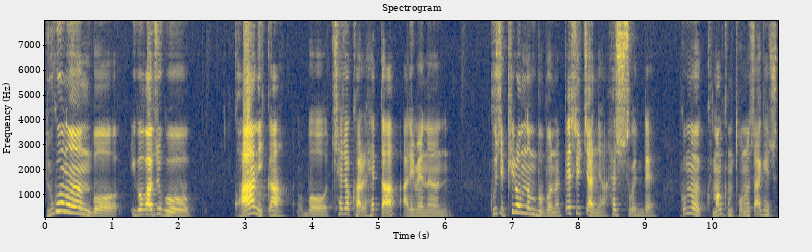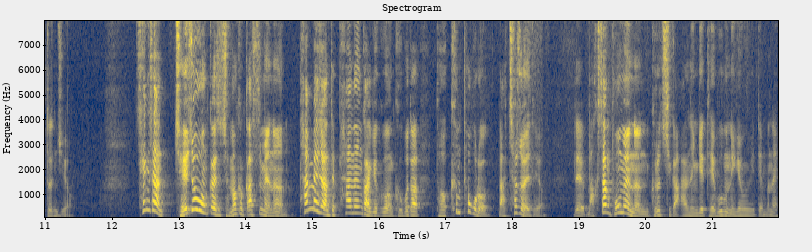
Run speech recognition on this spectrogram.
누구는 뭐 이거 가지고 과하니까 뭐 최적화를 했다 아니면은 굳이 필요 없는 부분을 뺄 수 있지 않냐 하실 수가 있는데 그러면 그만큼 돈을 싸게 해주던지요. 생산 제조 원가에서 저만큼 깠으면은 판매자한테 파는 가격은 그보다 더 큰 폭으로 낮춰줘야 돼요. 근데 막상 보면은 그렇지가 않은 게 대부분의 경우이기 때문에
